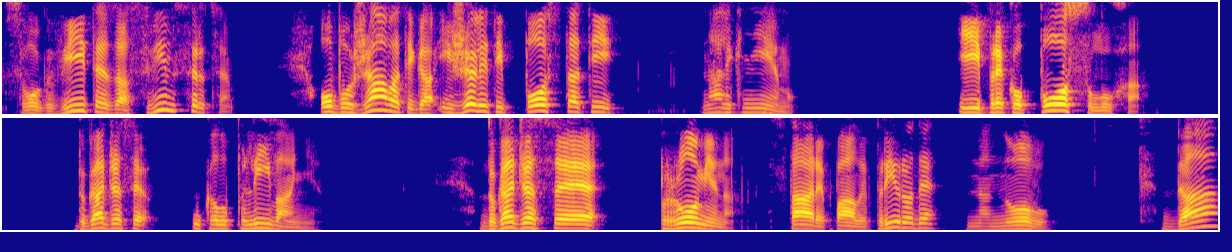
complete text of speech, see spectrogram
svog viteza svim srcem, obožavati ga i želiti postati nalik njemu. I preko posluha događa se ukalupljivanje. Događa se promjena stare pale prirode na novu. Da,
